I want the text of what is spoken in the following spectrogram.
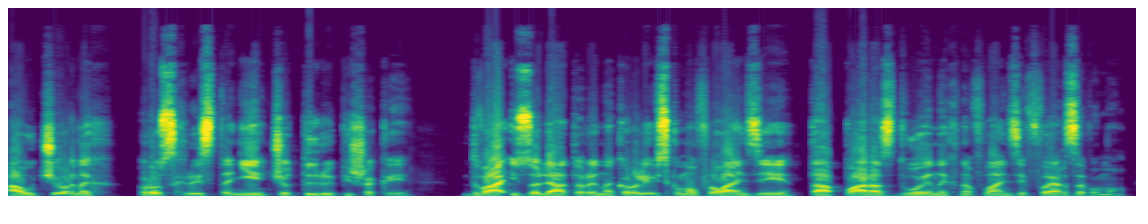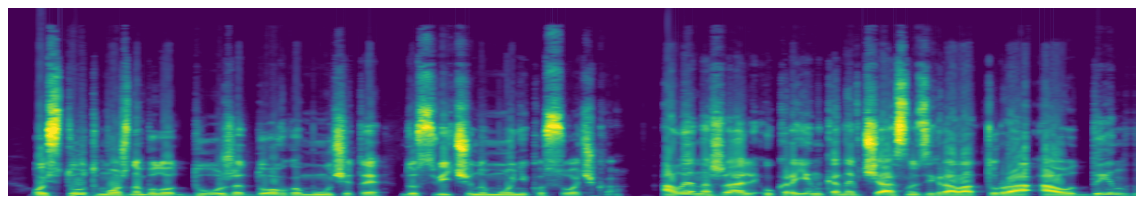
а у чорних розхристані чотири пішаки. Два ізолятори на королівському фланзі та пара здвоєних на фланзі ферзевому. Ось тут можна було дуже довго мучити досвідчену Моніку Сочко. Але, на жаль, українка невчасно зіграла тура А1,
